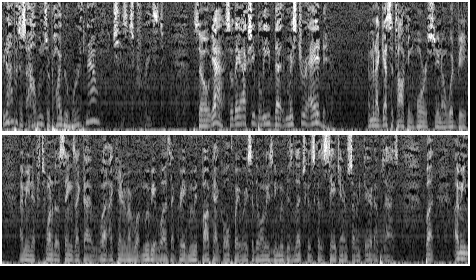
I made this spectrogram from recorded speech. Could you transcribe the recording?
You know how much those albums would probably be worth. So, yeah, so they actually believed that Mr. Ed, I mean, I guess a talking horse, you know, would be. I mean, if it's one of those things like that, what I can't remember what movie it was, that great movie with Bobcat Goldthwait, where he said the only reason he moved his lips was because the stage hand was shoving a carrot up his ass. But I mean,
